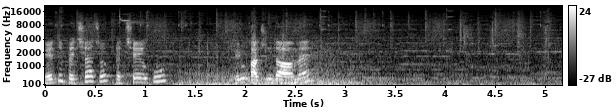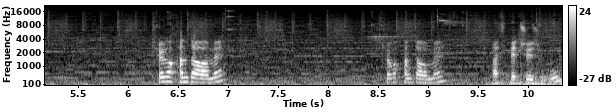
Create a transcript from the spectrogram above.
얘들 배치하죠. 배치하고 뒤로 가준 다음에 퇴각한 다음에 퇴각한 다음에 다시 배치해주고.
